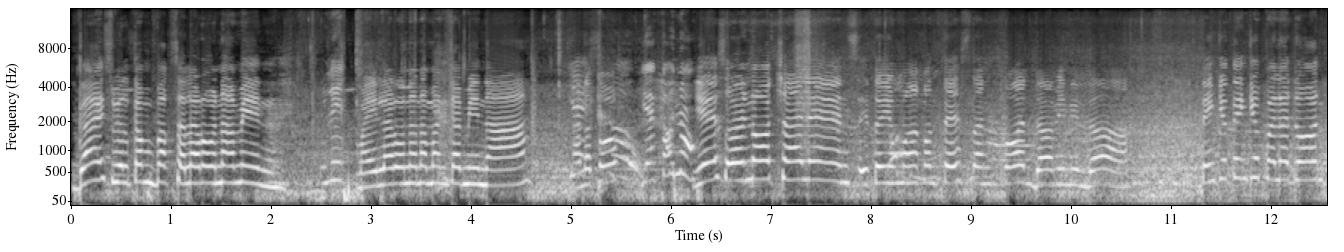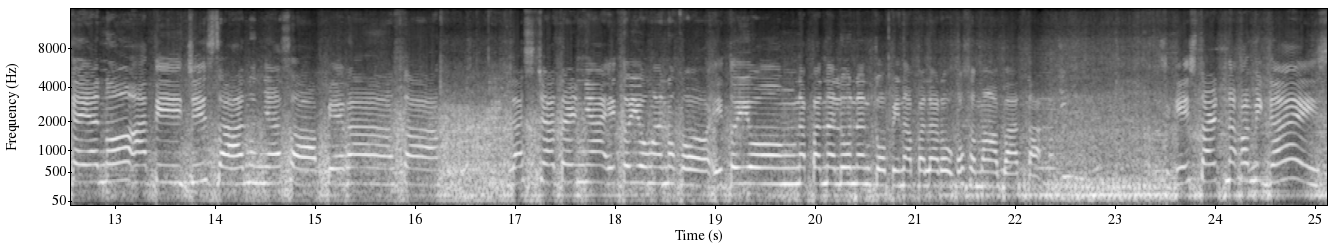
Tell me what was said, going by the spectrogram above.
Guys, welcome back sa laro namin. Ulit. May laro na naman kami na ano to? Yes or no? Yes or no challenge. Ito yung mga contestant ko. Ang dami nila. Thank you, thank you pala doon kay ano, Ate G sa ano niya, sa pera, sa last chatter niya. Ito yung ano ko, ito yung napanalunan ko, pinapalaro ko sa mga bata. Sige, start na kami guys.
